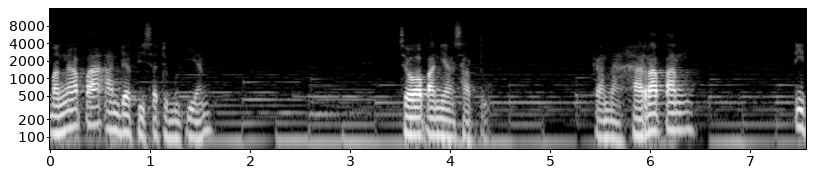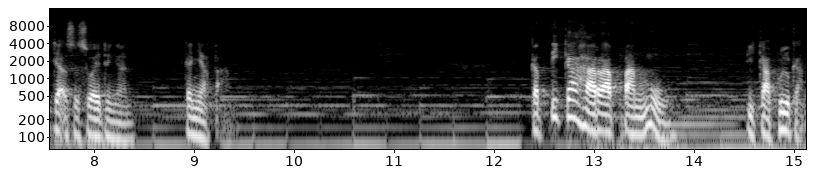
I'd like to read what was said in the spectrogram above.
Mengapa Anda bisa demikian? Jawabannya satu, karena harapan tidak sesuai dengan kenyataan. Ketika harapanmu dikabulkan,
